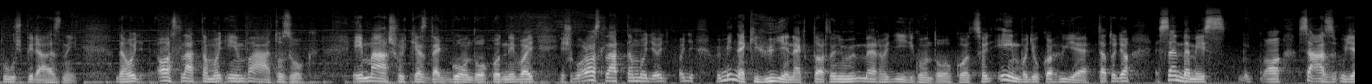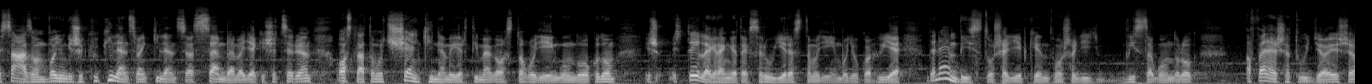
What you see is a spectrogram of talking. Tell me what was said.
túlspirázni, de hogy azt láttam, hogy én változok, én máshogy kezdek gondolkodni, vagy, és akkor azt láttam, hogy, hogy, hogy, hogy mindenki hülyének tart, mert hogy így gondolkodsz, hogy én vagyok a hülye. Tehát, hogy a szembe mész, a száz, ugye százan vagyunk, és a 99-szel szembe megyek, és egyszerűen azt látom, hogy senki nem érti meg azt, ahogy én gondolkodom, és, és tényleg rengetegszer úgy éreztem, hogy én vagyok a hülye, de nem biztos egyébként most, hogy így visszagondolok. A fene se tudja, és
